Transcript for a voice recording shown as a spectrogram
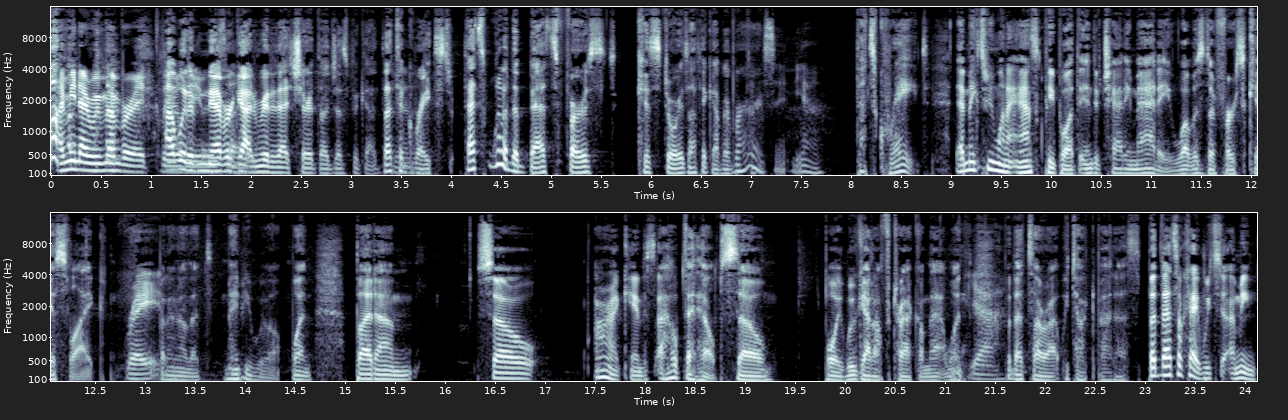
I mean, I remember it. I would have It was, never uh, gotten rid of that shirt though, just because. That's a great. St- that's one of the best first kiss stories I think I've ever heard. That's it. Yeah. That's great. That makes me want to ask people at the end of Chatty Mattie what was their first kiss like. Right. But I know that maybe we will one. But um, so all right, Candace. I hope that helps. So, boy, we got off track on that one. Yeah. But that's all right. We talked about us, but that's okay. We, I mean,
